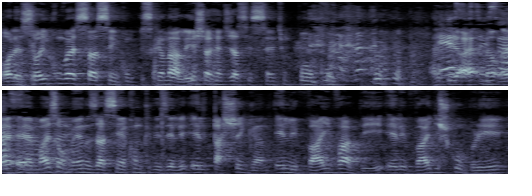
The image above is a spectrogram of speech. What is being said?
Olha, só em conversar assim com um psicanalista, a gente já se sente um pouco. é, não, é, é, mais ou né? menos assim, é como que diz, ele, ele tá chegando, ele vai invadir, ele vai descobrir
